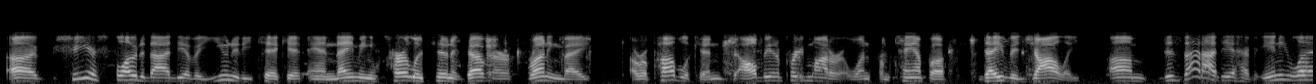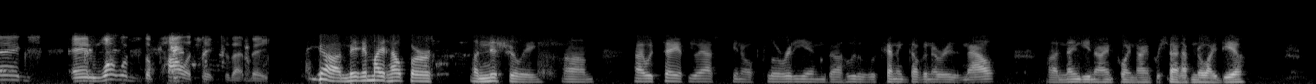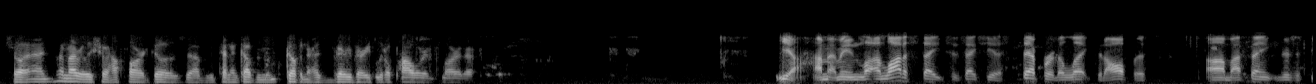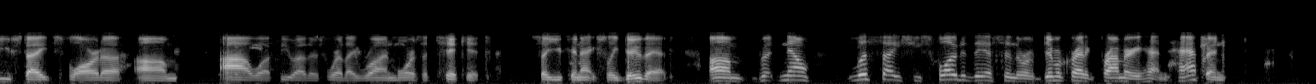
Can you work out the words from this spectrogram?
Uh, she has floated the idea of a unity ticket and naming her lieutenant governor running mate a Republican, albeit a pretty moderate one from Tampa, David Jolly. Um, does that idea have any legs? And what would the politics of that be? Yeah, it might help her initially. Um, I would say if you ask, you know, Floridians uh, who the lieutenant governor is now, uh, 99.9% have no idea. So I'm not really sure how far it goes. Uh, lieutenant governor governor has very very little power in Florida. Yeah, I mean, I mean, a lot of states it's actually a separate elected office. Um, I think there's a few states, Florida, um, Iowa, a few others, where they run more as a ticket, so you can actually do that. Um, but now, let's say she's floated this and the Democratic primary hadn't happened.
